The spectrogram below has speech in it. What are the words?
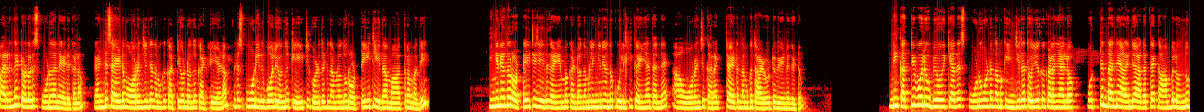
പരന്നിട്ടുള്ളൊരു സ്പൂൺ തന്നെ എടുക്കണം. രണ്ട് സൈഡും ഓറഞ്ചിന്റെ നമുക്ക് കത്തി കൊണ്ടൊന്ന് കട്ട് ചെയ്യണം. എന്നിട്ട് സ്പൂൺ ഇതുപോലെ ഒന്ന് കയറ്റി കൊടുത്തിട്ട് നമ്മളൊന്ന് റൊട്ടേറ്റ് ചെയ്താൽ മാത്രം മതി. ഇങ്ങനെയൊന്ന് റൊട്ടേറ്റ് ചെയ്ത് കഴിയുമ്പോൾ കണ്ടോ നമ്മൾ ഇങ്ങനെയൊന്ന് കുലുക്കി കഴിഞ്ഞാൽ തന്നെ ആ ഓറഞ്ച് കറക്റ്റായിട്ട് നമുക്ക് താഴോട്ട് വീണ് കിട്ടും. ഇനി കത്തി പോലും ഉപയോഗിക്കാതെ സ്പൂൺ കൊണ്ട് നമുക്ക് ഇഞ്ചിയുടെ തൊലിയൊക്കെ കളഞ്ഞാലോ ഒട്ടും തന്നെ അതിന്റെ അകത്തെ കാമ്പിലൊന്നും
